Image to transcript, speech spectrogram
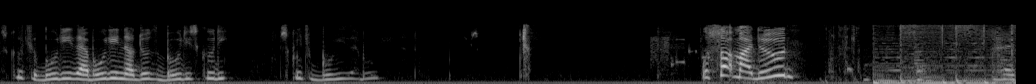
Scoot your booty, that booty. Now do the booty, Scooty. Scoot your booty, that booty. Now do the booty. What's up, my dude? Hey.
